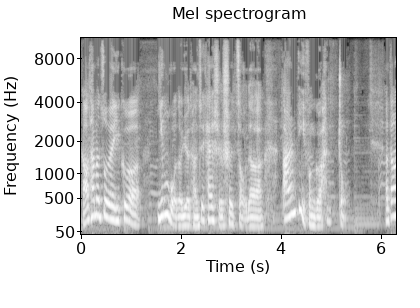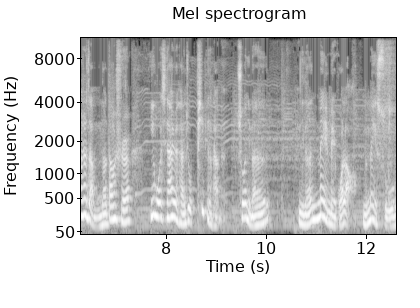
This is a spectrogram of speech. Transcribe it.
然后他们作为一个英国的乐团，最开始是走的 R&B 风格很重。那当时怎么呢？当时英国其他乐团就批评他们，说你们你们媚美国佬，你们媚俗，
